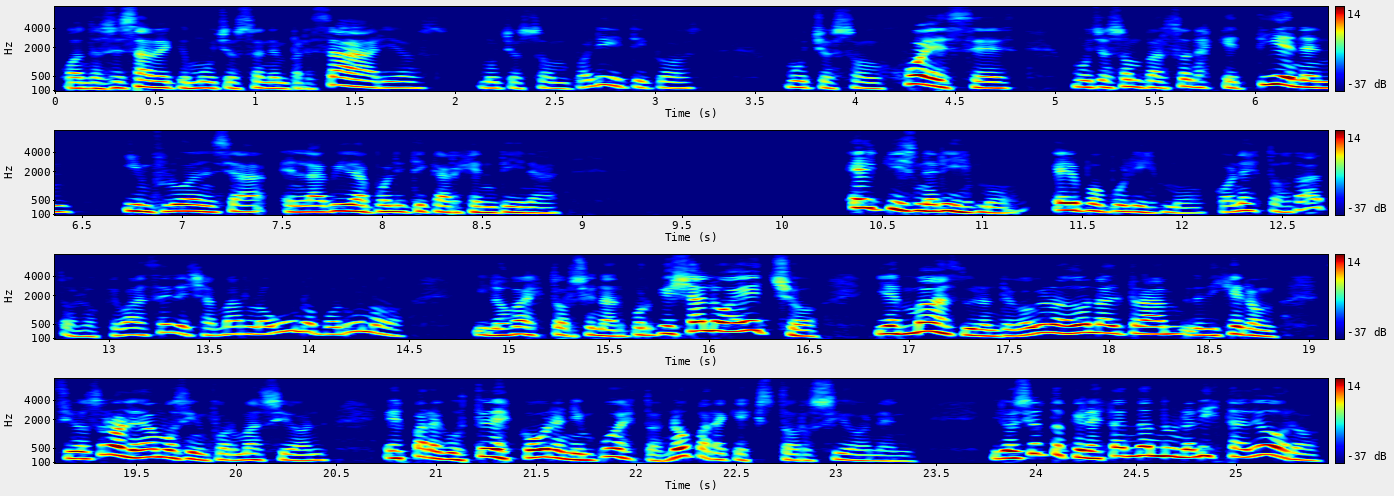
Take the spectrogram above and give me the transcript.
Cuando se sabe que muchos son empresarios, muchos son políticos, muchos son jueces, muchos son personas que tienen influencia en la vida política argentina. El kirchnerismo, el populismo, con estos datos, lo que va a hacer es llamarlo uno por uno y los va a extorsionar, porque ya lo ha hecho. Y es más, durante el gobierno de Donald Trump le dijeron, si nosotros le damos información, es para que ustedes cobren impuestos, no para que extorsionen. Y lo cierto es que le están dando una lista de oro,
